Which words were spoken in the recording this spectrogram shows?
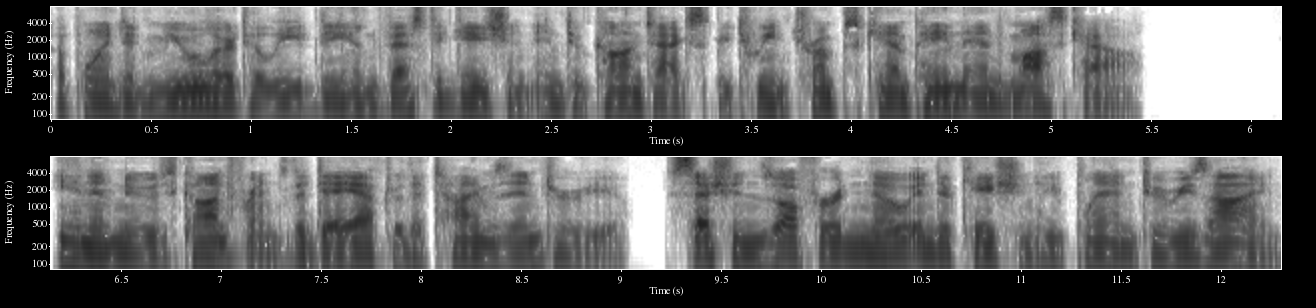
appointed Mueller to lead the investigation into contacts between Trump's campaign and Moscow. In a news conference the day after the Times interview, Sessions offered no indication he planned to resign.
